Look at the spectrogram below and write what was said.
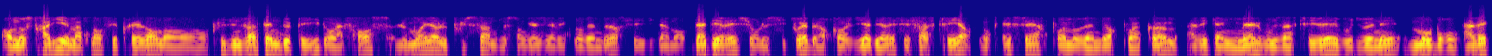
en Australie et maintenant c'est présent dans plus d'une vingtaine de pays, dont la France. Le moyen le plus simple de s'engager avec Movember, c'est évidemment d'adhérer sur le site web. Alors quand je dis adhérer, c'est s'inscrire. Donc fr.movember.com avec un email, vous vous inscrivez et vous devenez Mobro. Avec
